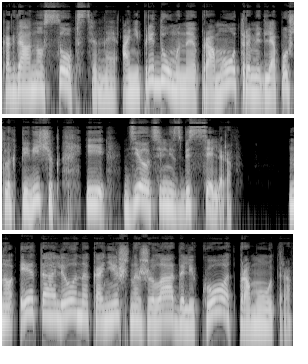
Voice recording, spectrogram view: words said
когда оно собственное, а не придуманное промоутерами для пошлых певичек и делательниц бестселлеров. Но эта Алена, конечно, жила далеко от промоутеров.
